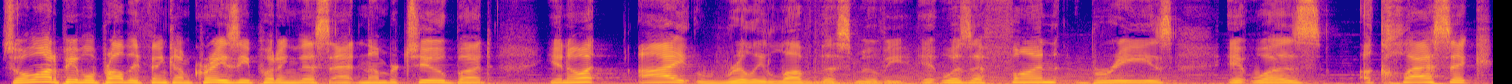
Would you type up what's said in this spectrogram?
So a lot of people probably think I'm crazy putting this at number two, but you know what? I really loved this movie. It was a fun breeze. It was a classic,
